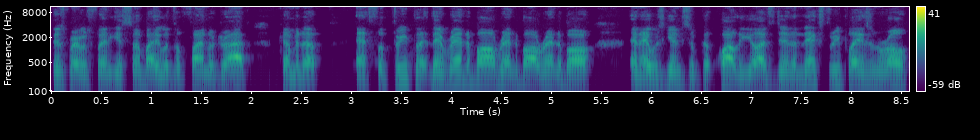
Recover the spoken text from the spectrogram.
Pittsburgh was playing against somebody with the final drive coming up, and for three play they ran the ball, ran the ball, ran the ball, and they was getting some quality yards. Then the next three plays in a row,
